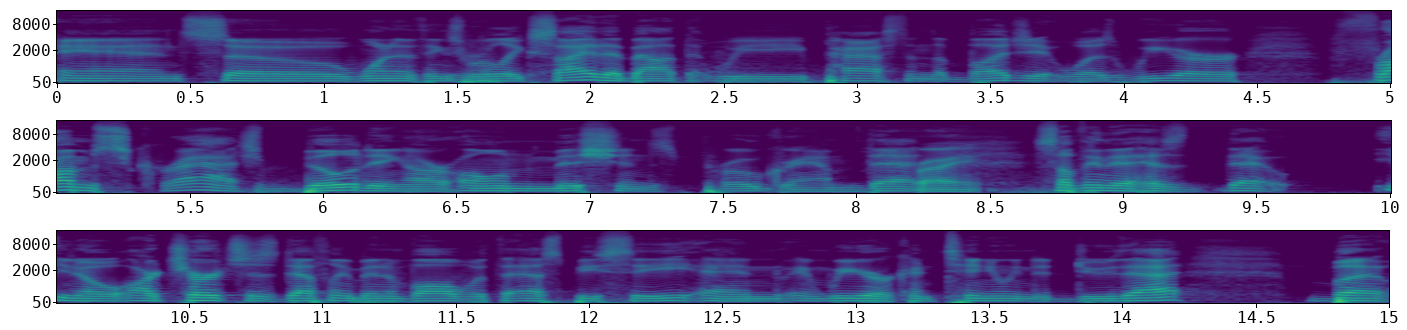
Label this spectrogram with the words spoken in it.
And so one of the things we're really excited about that we passed in the budget was we are from scratch building our own missions program. That Right. something that has that you know our church has definitely been involved with the SBC and and we are continuing to do that. But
